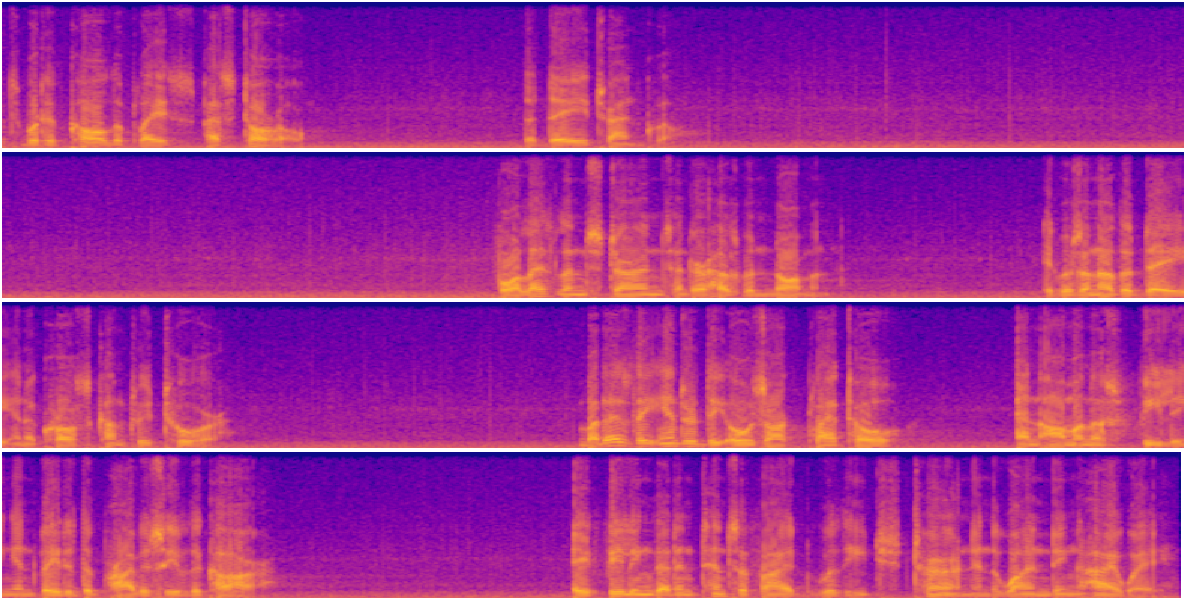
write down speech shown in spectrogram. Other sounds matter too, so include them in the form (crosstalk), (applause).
poets would have called the place pastoral, the day tranquil. For Leslyn Stearns and her husband Norman, it was another day in a cross-country tour. But as they entered the Ozark Plateau, an ominous feeling invaded the privacy of the car. A feeling that intensified with each turn in the winding highway.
